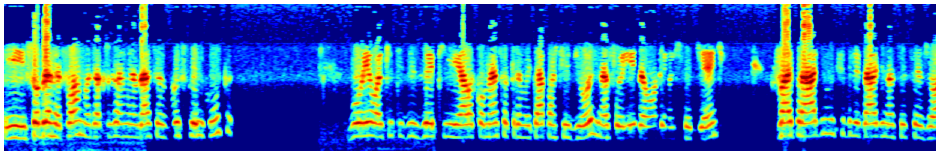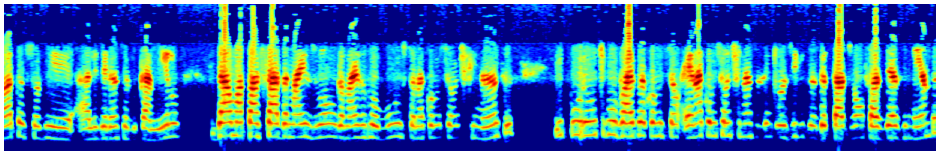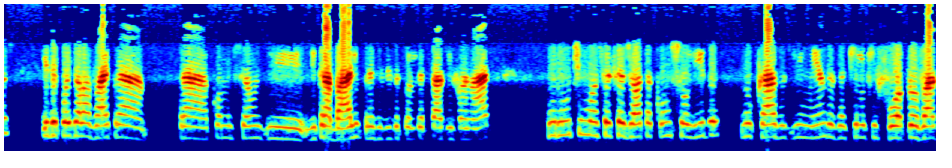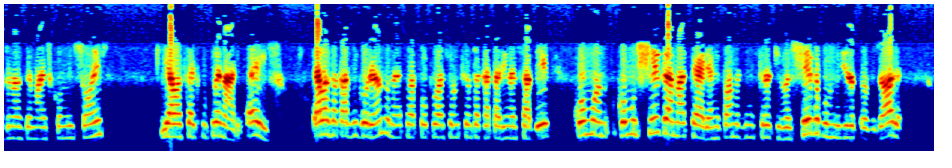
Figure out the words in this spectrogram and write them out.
E sobre a reforma, já que você já emendasse as duas perguntas, vou eu aqui te dizer que ela começa a tramitar a partir de hoje, né? Foi lida ontem no expediente. Vai para a admissibilidade na CCJ sob a liderança do Camilo, dá uma passada mais longa, mais robusta na Comissão de Finanças e por último vai para a comissão, é na Comissão de Finanças inclusive que os deputados vão fazer as emendas e depois ela vai para para a Comissão de, de Trabalho, presidida pelo deputado Ivan. Por último, a CCJ consolida, no caso de emendas, aquilo que for aprovado nas demais comissões e ela segue para o plenário. É isso. Ela já está vigorando, né, para a população de Santa Catarina saber como, a, como chega a matéria, a reforma administrativa chega por medida provisória,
